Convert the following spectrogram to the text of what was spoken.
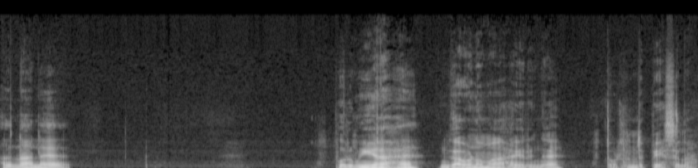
அதனால் பொறுமையாக கவனமாக இருங்க. தொடர்ந்து பேசலாம்.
